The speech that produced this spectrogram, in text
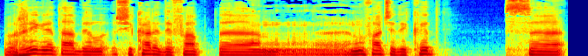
regretabil și care de fapt uh, nu face decât să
